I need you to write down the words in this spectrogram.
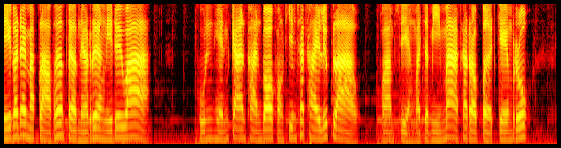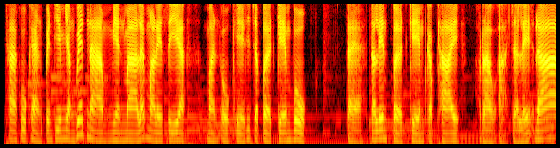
นี้ก็ได้มากล่าวเพิ่มเติมในเรื่องนี้ด้วยว่า คุณเห็นการผ่านบอลของทีมชาติไทยหรือเปล่า ความเสี่ยงมันจะมีมากถ้าเราเปิดเกมรุก ถ้าคู่แข่งเป็นทีมอย่างเวียดนาม เมียนมาและมาเลเซีย มันโอเคที่จะเปิดเกมบุกแต่ถ้าเล่นเปิดเกมกับไทย เราอาจจะเละได้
